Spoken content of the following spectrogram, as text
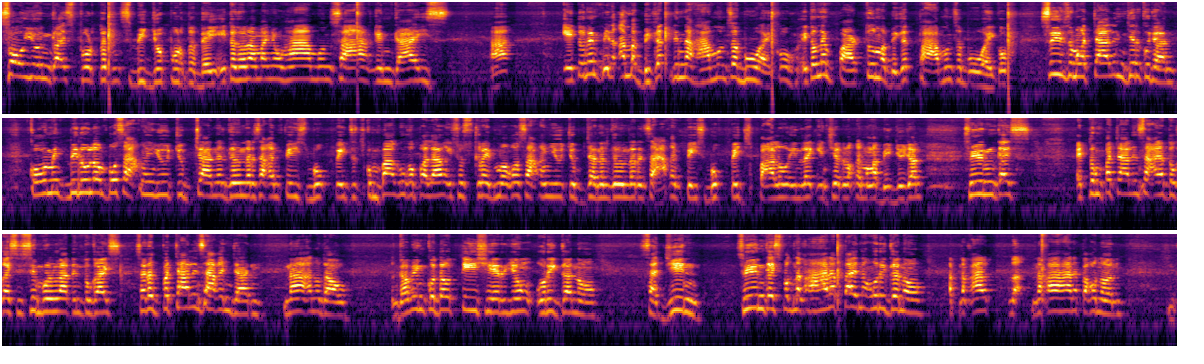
So yun guys, for today's video for today, ito na naman yung hamon sa akin guys. Ha? Ito na yung pinakamabigat din na hamon sa buhay ko. Ito na yung part 2, mabigat pa hamon sa buhay ko. So yun sa mga challenger ko dyan, comment below lang po sa aking YouTube channel, ganoon na rin sa aking Facebook page. At kung bago ka pa lang, isubscribe mo ako sa aking YouTube channel, ganoon na rin sa aking Facebook page. Follow and like and share aking mga video dyan. So yun guys, itong pa-challenge sa akin to guys, sisimulan natin to guys. Sa nagpa-challenge sa akin dyan, na ano daw, gawin ko daw t-shirt yung oregano sa gin. So yun guys, pag nakahanap tayo ng oregano at naka, na, nakahanap ako nun,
